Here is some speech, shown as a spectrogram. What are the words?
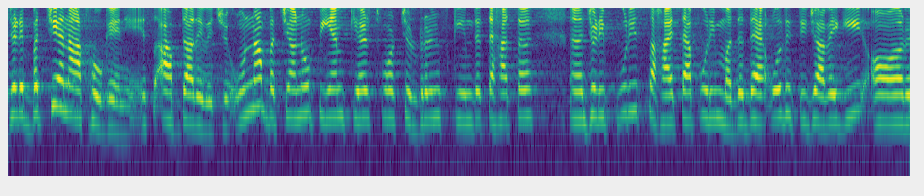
ਜਿਹੜੇ ਬੱਚੇ ਅਨਾਥ ਹੋ ਗਏ ਨੇ ਇਸ ਆਪਦਾ ਦੇ ਵਿੱਚ। ਉਹਨਾਂ ਬੱਚਿਆਂ ਨੂੰ PM CARES for children scheme ਦੇ ਤਹਿਤ ਜਿਹੜੀ ਪੂਰੀ ਸਹਾਇਤਾ, ਪੂਰੀ ਮਦਦ ਹੈ, ਉਹ ਦਿੱਤੀ ਜਾਵੇਗੀ। ਔਰ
